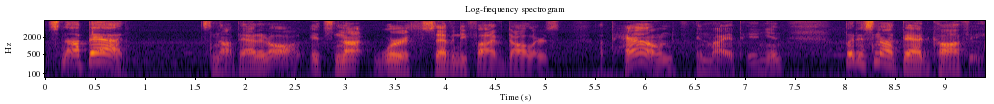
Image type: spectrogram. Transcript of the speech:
It's not bad. It's not bad at all. It's not worth $75 a pound, in my opinion, but it's not bad coffee.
